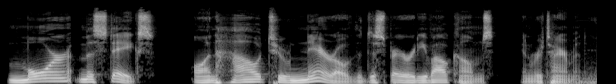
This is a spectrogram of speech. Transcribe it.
more mistakes on how to narrow the disparity of outcomes in retirement.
